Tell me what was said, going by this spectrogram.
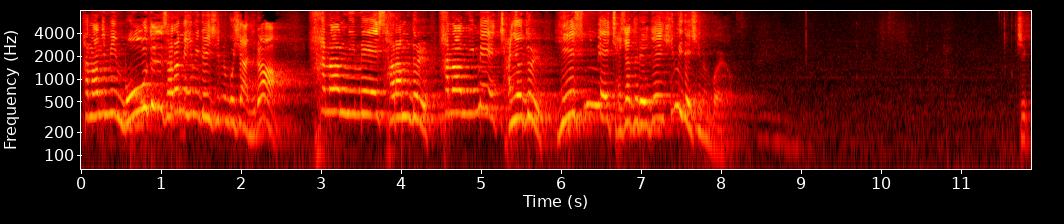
하나님이 모든 사람의 힘이 되시는 것이 아니라 하나님의 사람들, 하나님의 자녀들, 예수님의 제자들에게 힘이 되시는 거예요. 즉,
